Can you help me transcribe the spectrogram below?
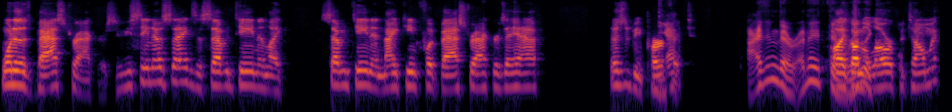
One of those bass trackers. Have you seen those things? The 17 and like 17 and 19 foot bass trackers they have. Those would be perfect. I think they're. I think they're like on the really- lower Potomac,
